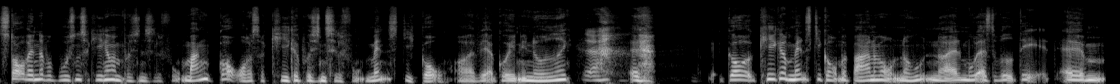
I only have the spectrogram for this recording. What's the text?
står og venter på bussen, så kigger man på sin telefon. Mange går også og kigger på sin telefon, mens de går og er ved at gå ind i noget. Ikke? Ja. Øh, går, kigger, mens de går med barnevognen og hunden og alt muligt. Altså, du ved, det... Øhm,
